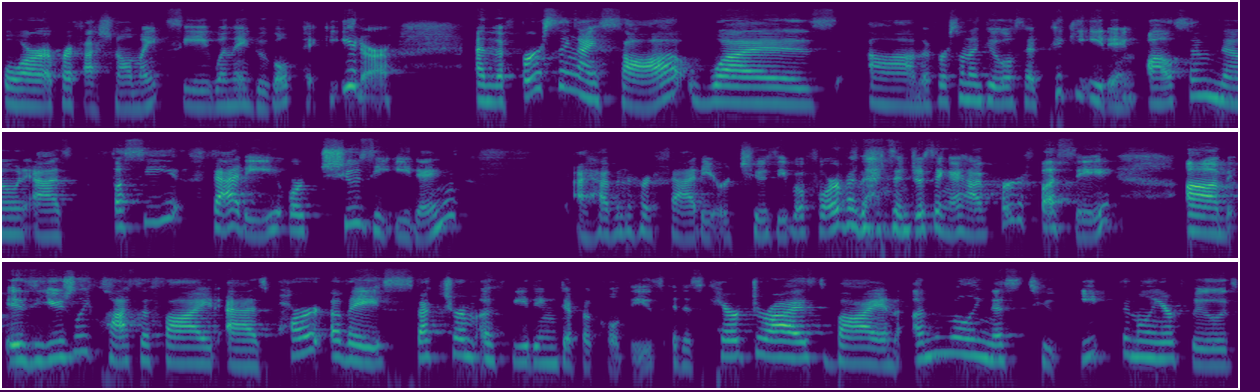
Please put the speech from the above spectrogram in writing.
or a professional might see when they Google picky eater? And the first thing I saw was um, the first one on Google said picky eating, also known as fussy, fatty, or choosy eating. I haven't heard fatty or choosy before, but that's interesting. I have heard fussy, um, is usually classified as part of a spectrum of feeding difficulties. It is characterized by an unwillingness to eat familiar foods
